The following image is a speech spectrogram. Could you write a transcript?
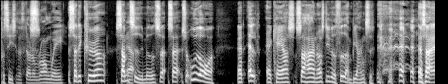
Præcis. Så står der wrong way. Så det kører samtidig ja. med. Så, så, så udover at alt er kaos, så har han også lige noget fed ambiance. altså,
